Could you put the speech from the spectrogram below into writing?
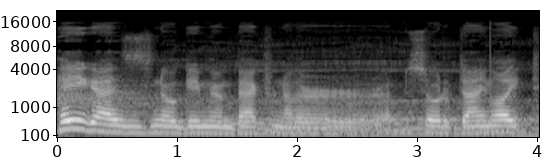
Hey guys, it's No Gamer. I'm back for another episode of Dying Light.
